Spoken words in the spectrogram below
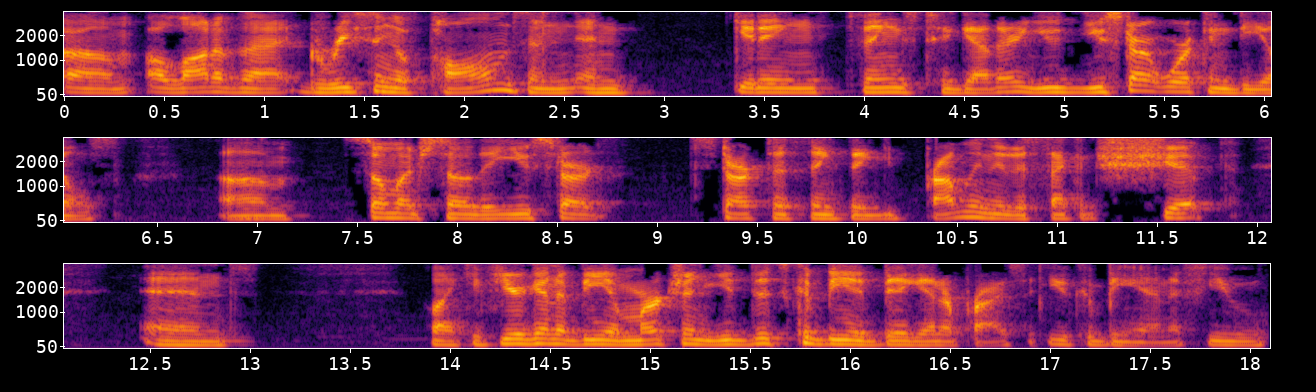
um, a lot of that greasing of palms and and getting things together. You you start working deals. Um, so much so that you start start to think that you probably need a second ship and like if you're going to be a merchant you, this could be a big enterprise that you could be in if you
